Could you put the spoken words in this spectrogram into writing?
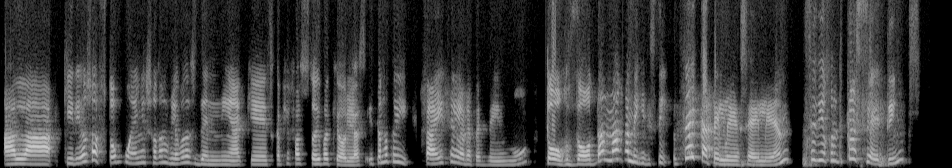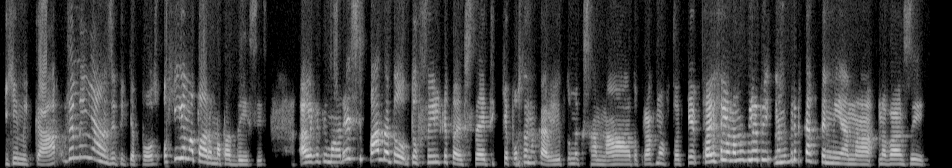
Αλλά κυρίως αυτό που ένιωσα όταν βλέποντα την ταινία και σε κάποια φάση το είπα κιόλας, ήταν ότι θα ήθελα, ρε παιδί μου, το 80 να είχαν γυριστεί 10 ταινίε Alien σε διαφορετικά settings. Γενικά, δεν με νοιάζει τι και πώς, όχι για να πάρουμε απαντήσεις, αλλά γιατί μου αρέσει πάντα το, το feel και το aesthetic και πώς θα ανακαλύπτουμε ξανά το πράγμα αυτό. Και θα ήθελα να μην βλέπει, να μην βλέπει κάθε ταινία να, να βάζει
